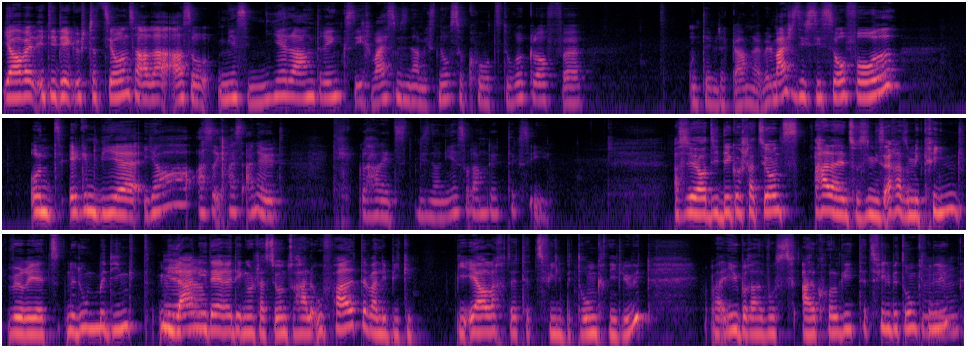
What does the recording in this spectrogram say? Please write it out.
Ja, weil in die Degustationshalle, also wir sind nie lang drin gewesen. Ich weiß, wir sind nämlich nur so kurz durchgelaufen und dann wieder gegangen. Weil meistens ist sie so voll und irgendwie, ja, also ich weiß auch nicht. Ich jetzt, wir sind noch nie so lange dort gewesen. Also ja, die Degustationshalle haben so seine Sachen. Also mit Kind würde ich jetzt nicht unbedingt mich ja. lange in dieser Degustationshalle aufhalten, weil ich bin, bin ehrlich, dort hat es viele betrunkene Leute. Weil überall, wo es Alkohol gibt, hat es viele betrunkene mhm. Leute.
